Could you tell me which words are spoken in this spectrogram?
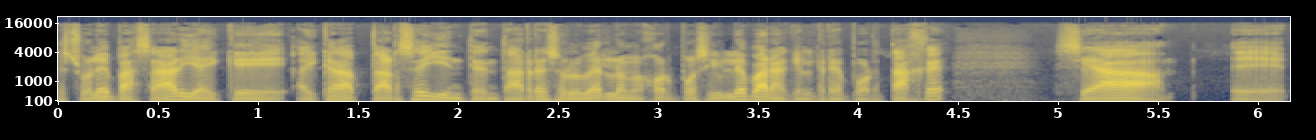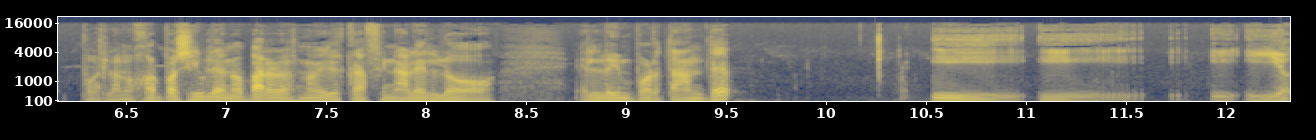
que suele pasar y hay que, hay que adaptarse y intentar resolver lo mejor posible para que el reportaje sea eh, pues lo mejor posible, ¿no? Para los novios, que al final es lo, es lo importante. Y, y, yo,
